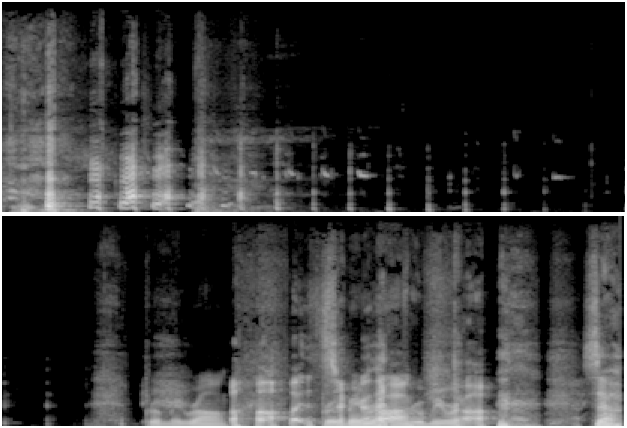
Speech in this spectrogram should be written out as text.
Prove me wrong. Oh, it's Prove me right. wrong. Prove me wrong. So,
